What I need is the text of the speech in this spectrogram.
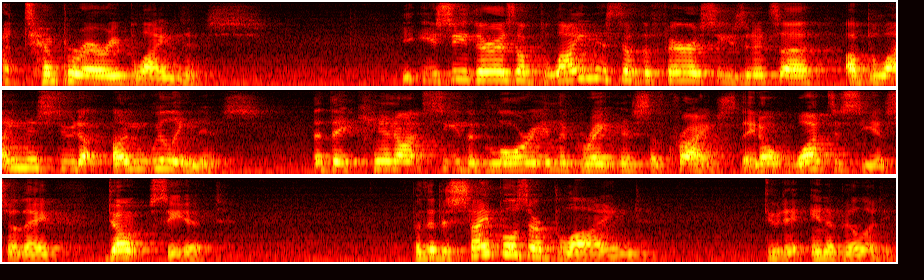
a temporary blindness. You see, there is a blindness of the Pharisees, and it's a, a blindness due to unwillingness that they cannot see the glory and the greatness of Christ. They don't want to see it, so they don't see it. But the disciples are blind due to inability.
